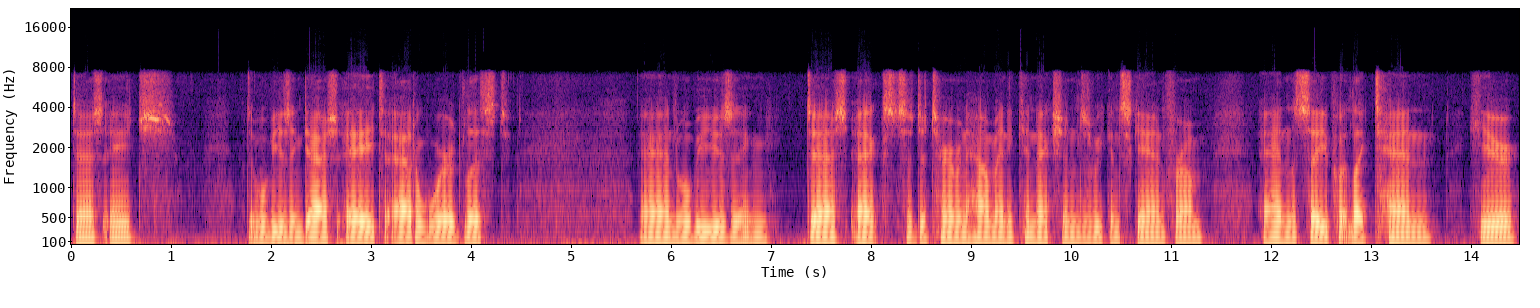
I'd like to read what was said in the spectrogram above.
Dash H. Then we'll be using dash A to add a word list. And we'll be using dash X to determine how many connections we can scan from. And let's say you put like 10 here.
